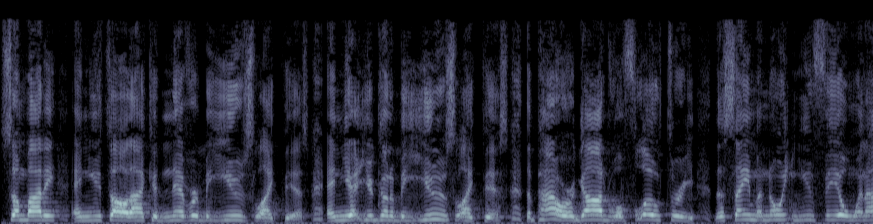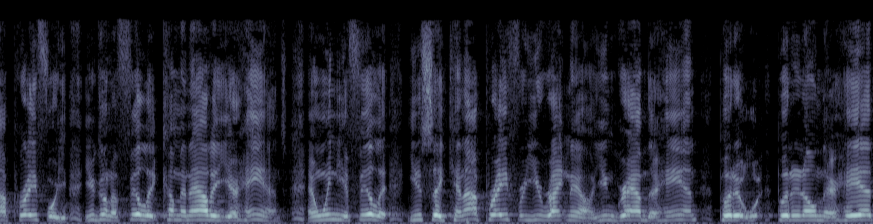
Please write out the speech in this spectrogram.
somebody and you thought I could never be used like this, and yet you're going to be used like this. The power of God will flow through you. The same anointing you feel when I pray for you, you're going to feel it coming out of your hands. And when you feel it, you say, Can I pray for you right now? You can grab their hand, put it, put it on their head,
